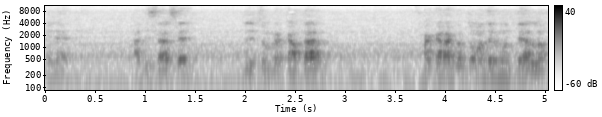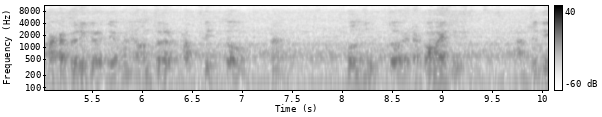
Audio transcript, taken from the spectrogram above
মিলায় হাদিসে আছে যে তোমরা কাতার ফাঁকা রাখো, তোমাদের মধ্যে আল্লাহ ফাঁকা তৈরি করে দিবে মানে অন্তরের ভাতৃত্ব হ্যাঁ? বন্ধুত্ব এটা কমাই দিবে। আর যদি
